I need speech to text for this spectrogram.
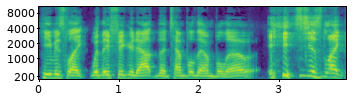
he was like when they figured out the temple down below, he's just like,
